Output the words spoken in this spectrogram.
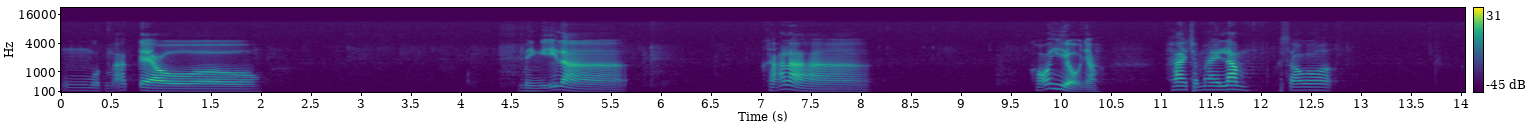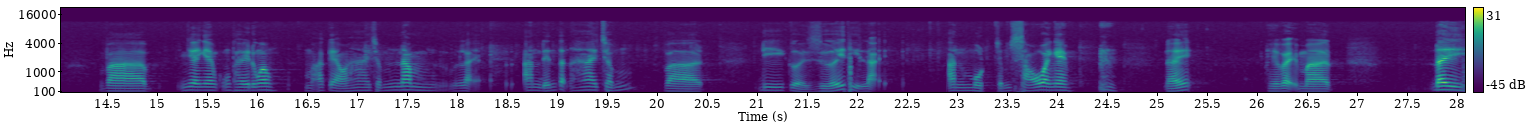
một mã kèo mình nghĩ là khá là khó hiểu nhỉ 2.25 sau và như anh em cũng thấy đúng không mã kèo 2.5 lại ăn đến tận 2 chấm và đi cửa dưới thì lại ăn 1.6 anh em đấy vì vậy mà đây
